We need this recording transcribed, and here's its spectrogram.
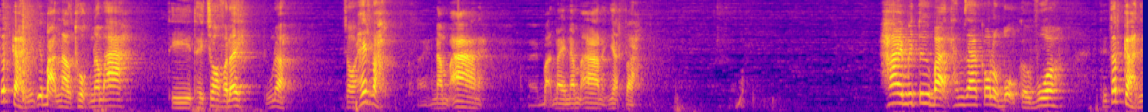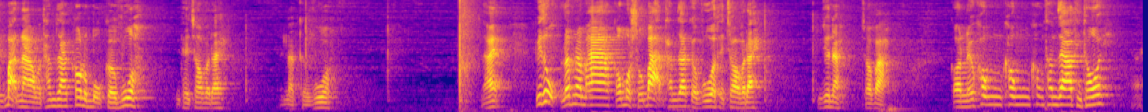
tất cả những cái bạn nào thuộc 5A thì thầy cho vào đây đúng không nào? Cho hết vào. Đấy, 5A này. Đấy, bạn này 5A này nhặt vào. 24 bạn tham gia câu lạc bộ cờ vua. Thì tất cả những bạn nào mà tham gia câu lạc bộ cờ vua, thì thầy cho vào đây. Đây là cờ vua. Đấy, ví dụ lớp 5A có một số bạn tham gia cờ vua thì cho vào đây. Đúng chưa nào? Cho vào. Còn nếu không không không tham gia thì thôi. Đấy.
